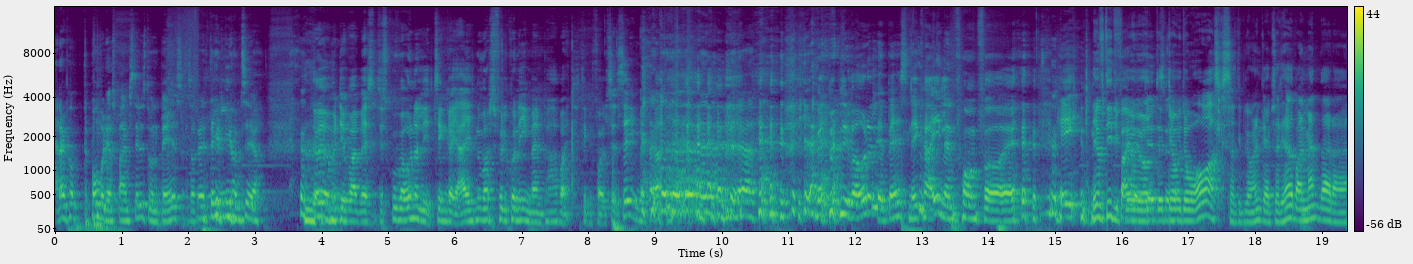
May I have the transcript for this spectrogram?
Ja, der, kom, der bomber det også bare en stillestående base, altså det, det kan de lige håndtere. Jo, jo, men det, var, altså, det skulle være underligt, tænker jeg. Nu var der selvfølgelig kun én mand på arbejde. Det kan folk selv se, men, men, men det var underligt, at basen ikke har en eller anden form for... Øh, hey, Det er fordi, de blev jo, det, det, var, det var overraskelse, at de blev angrebet. Så de havde bare en mand der, der,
